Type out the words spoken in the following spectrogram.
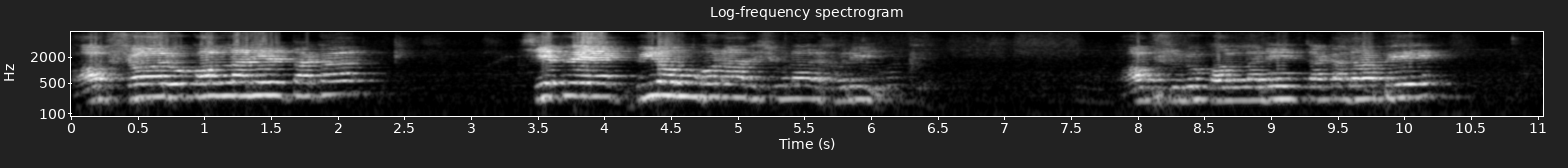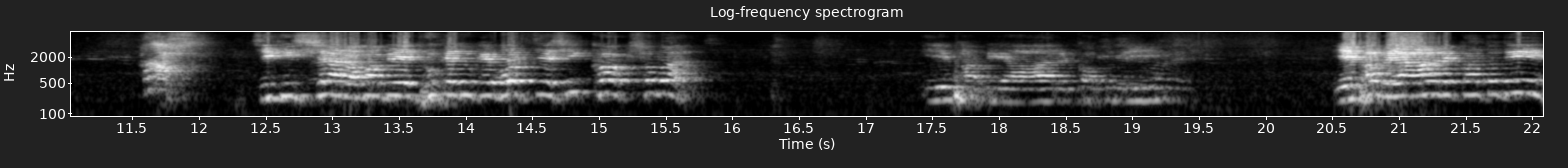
অবসর ও কল্যাণের টাকা সে তো এক বিড়ম্বনার সোনার হরিণ অবসর কল্যাণের টাকা না পেয়ে চিকিৎসার অভাবে ঢুকে ঢুকে মরছে শিক্ষক সমাজ। এভাবে আর কতদিন? এভাবে আর কতদিন?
